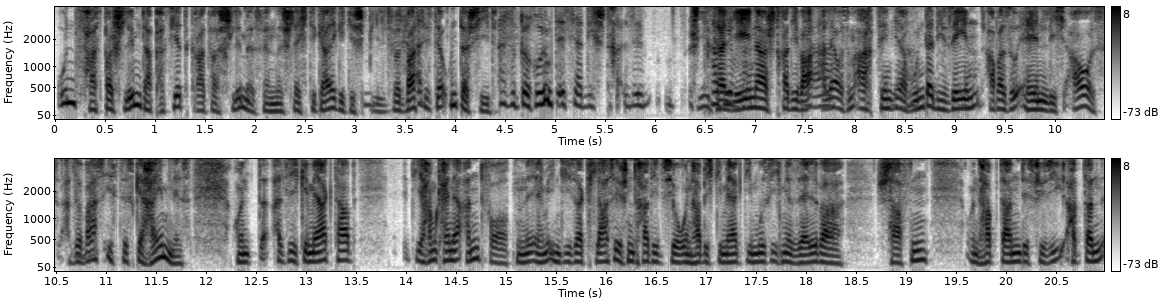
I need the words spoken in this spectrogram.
unfassbar schlimm, da passiert gerade was Schlimmes, wenn eine schlechte Geige gespielt wird. Was also, ist der Unterschied? Also berühmt ist ja die, Stra die, die Italiener, Stradivari, ja. alle aus dem 18. Ja. Jahrhundert, die sehen aber so ähnlich aus. Also was ist das Geheimnis? Und als ich gemerkt habe, die haben keine Antworten. In dieser klassischen Tradition habe ich gemerkt, die muss ich mir selber schaffen und habe dann das Physik, habe dann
